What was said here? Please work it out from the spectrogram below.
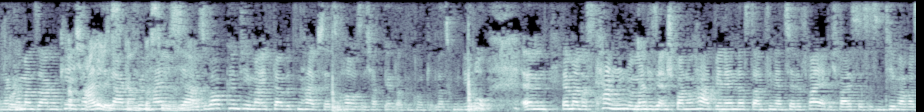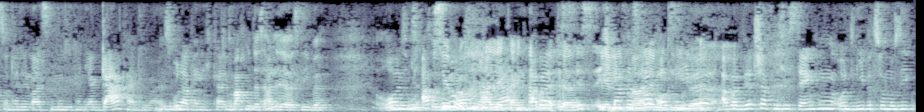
und dann kann man sagen, okay, ich habe Rücklagen für ein halbes Jahr, ja. ist überhaupt kein Thema, ich bleibe jetzt ein halbes Jahr zu Hause, ich habe Geld auf dem Konto, lass mir die Ruhe. Ähm, wenn man das kann, wenn man ja. diese Entspannung hat, wir nennen das dann finanzielle Freiheit. Ich weiß, das ist ein Thema, was unter den meisten Musikern ja gar kein Thema ist, mhm. Unabhängigkeit. Die machen das alle aus Liebe. Und, und, und absolut. Wir brauchen alle ja, kein Aber es ist, ich mache das auch aus Liebe. Liebe. aber wirtschaftliches Denken und Liebe zur Musik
